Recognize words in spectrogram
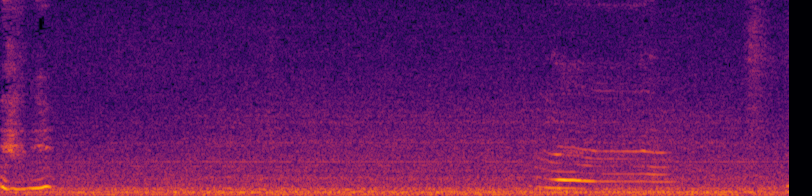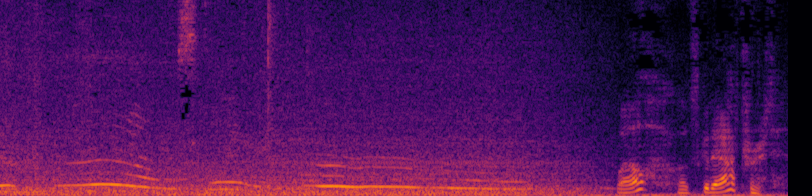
Well, let's get after it.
